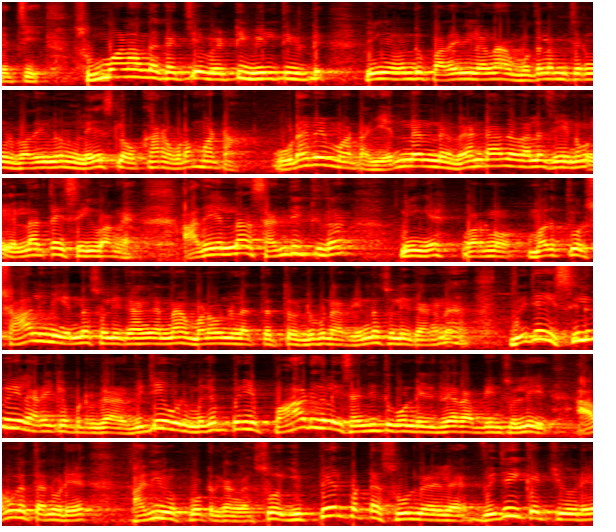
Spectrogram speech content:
கட்சி. சும்மாலாம் அந்த கட்சியை வெட்டி வீழ்த்தி விட்டு நீங்கள் வந்து பதவியிலலாம் முதலமைச்சருங்கிற பதவியிலலாம் லேஸில் உட்கார விட மாட்டான். விடவே மாட்டான். என்னென்ன வேண்டாத வேலை செய்யணுமோ எல்லாத்தையும் செய்வாங்க. அதையெல்லாம் சந்தித்து தான் நீங்கள் வரணும். மருத்துவர் ஷாலினி என்ன சொல்லியிருக்காங்கன்னா மனோநல தத்துவ நிபுணர் என்ன சொல்லியிருக்காங்கன்னா விஜய் சிலுவையில் அரைக்கப்பட்டிருக்கிறார். விஜய் ஒரு மிகப்பெரிய பாடுகளை சந்தித்து கொண்டிருக்கிறார் அப்படின்னு சொல்லி அவங்க தன்னுடைய பதிவை போட்டிருக்காங்க. ஸோ இப்பேற்பட்ட சூழ்நிலையில் விஜய் கட்சியுடைய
